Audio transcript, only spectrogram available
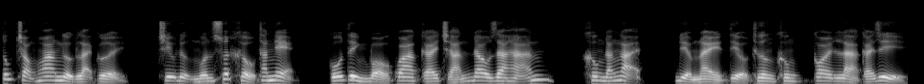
Túc trọng hoa ngược lại cười, chịu đựng muốn xuất khẩu than nhẹ, cố tình bỏ qua cái chán đau ra hãn, không đáng ngại, điểm này tiểu thương không coi là cái gì.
